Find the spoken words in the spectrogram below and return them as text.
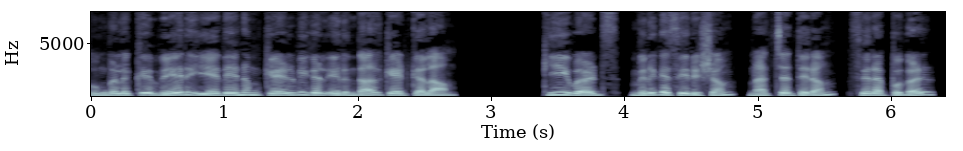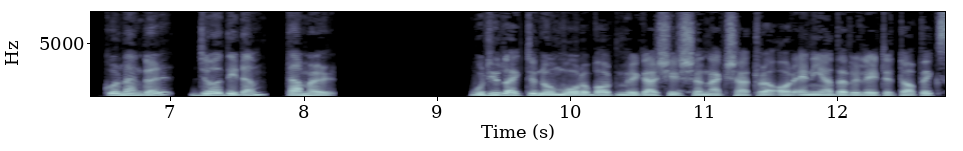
உங்களுக்கு வேறு ஏதேனும் கேள்விகள் இருந்தால் கேட்கலாம். கீவேர்ட்ஸ் மிருகசீரிஷம் நட்சத்திரம் சிறப்புகள் குணங்கள் ஜோதிடம் தமிழ் Would you like to know more about Mrigashirsha Nakshatra or any other related topics?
